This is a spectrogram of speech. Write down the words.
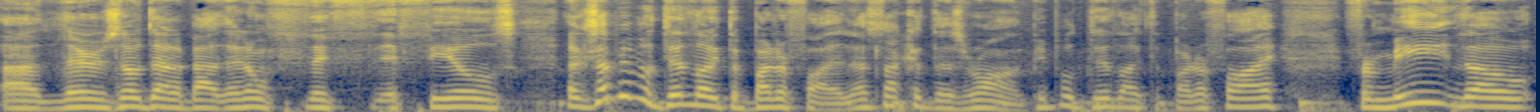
Uh, there's no doubt about it. They don't. They, it feels like some people did like the butterfly. Let's not get this wrong. People did like the butterfly. For me, though,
